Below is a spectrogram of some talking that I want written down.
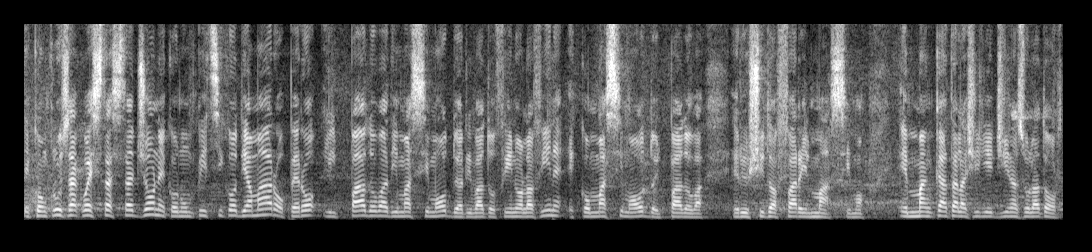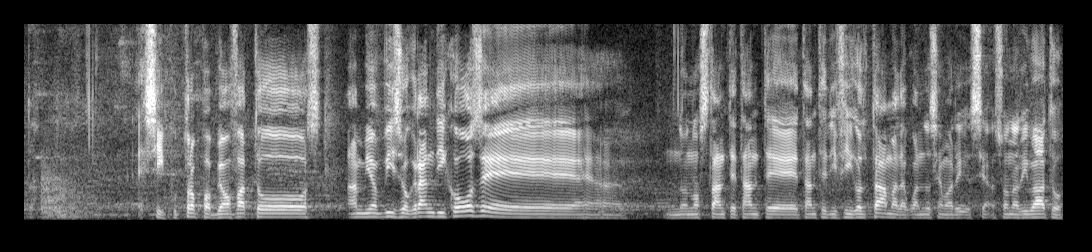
Si è conclusa questa stagione con un pizzico di amaro, però il Padova di Massimo Oddo è arrivato fino alla fine e con Massimo Oddo il Padova è riuscito a fare il massimo. È mancata la ciliegina sulla torta. Eh sì, purtroppo abbiamo fatto a mio avviso grandi cose eh, nonostante tante, tante difficoltà, ma da quando siamo, sono arrivato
